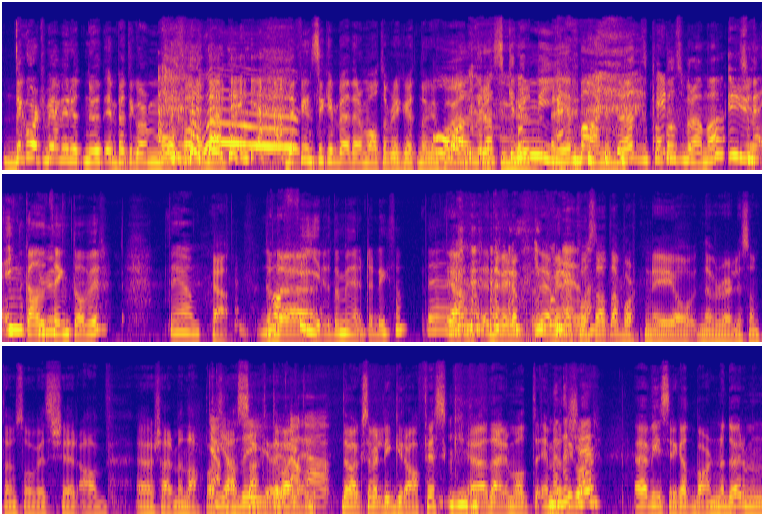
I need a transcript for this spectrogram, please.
Det går til baby uten hud. Impetigore må få denne. Det fins ikke en bedre måte å bli kvitt noen unge på. Overraskende mye barnedød på Kåssprogramma som jeg ikke hadde tenkt over. Damn. Ja. Det var det- fire dominerte, liksom. Det, Ja, det vil jo, jeg vil jo påstå at aborten i Never Really Sometimes Always skjer av eh, skjermen. Da. Ja, det sagt. det, var, det. ikke- Ja. det var ikke så veldig grafisk. Eh, derimot Men det skjer. eh, viser ikke at barna dør, men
